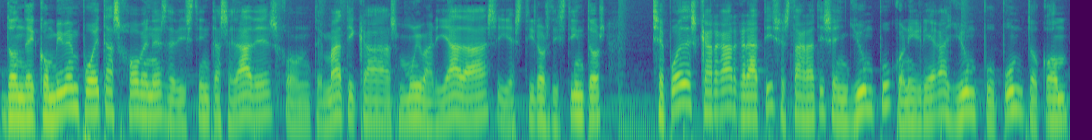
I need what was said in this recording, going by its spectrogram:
donde conviven poetas jóvenes de distintas edades, con temáticas muy variadas y estilos distintos. Se puede descargar gratis, está gratis en Yumpu con y, yumpu.com.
